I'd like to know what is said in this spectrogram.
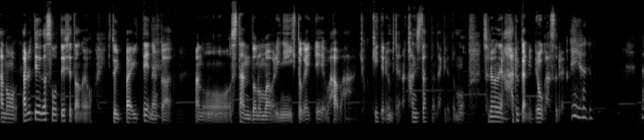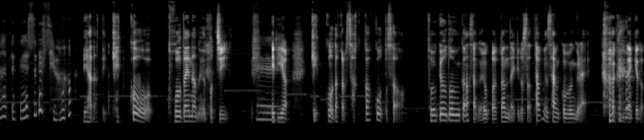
あのある程度想定してたのよ。人いっぱいいてなんかあのスタンドの周りに人がいてわーわー曲聴いてるみたいな感じだったんだけれどもそれをねはるかに凌駕する。いや、だってフェスですよ。いやだって結構広大なのよ土地エリア。結構だからサッカーコートさ東京ドーム換算がよくわかんないけどさ多分3個分ぐらい。わかんないけど。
